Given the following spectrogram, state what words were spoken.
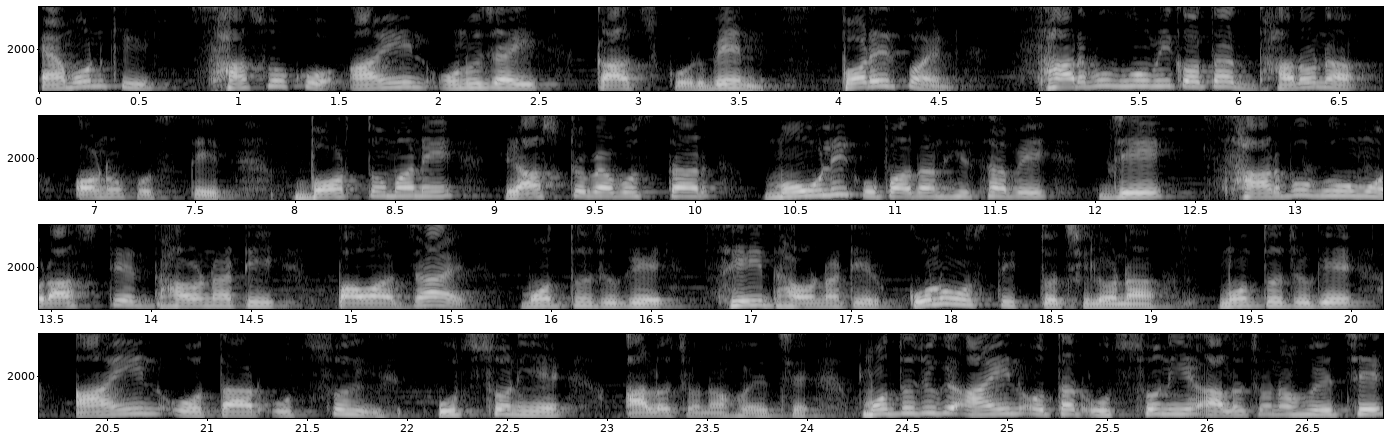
এমনকি শাসকও আইন অনুযায়ী কাজ করবেন। পরের পয়েন্ট সার্বভৌমিকতার ধারণা অনুপস্থিত। বর্তমানে রাষ্ট্র ব্যবস্থার মৌলিক উপাদান হিসাবে যে সার্বভৌম রাষ্ট্রের ধারণাটি পাওয়া যায়, মধ্যযুগে সেই ধারণাটির কোনো অস্তিত্ব ছিল না। মধ্যযুগে আইন ও তার উৎস উৎস নিয়ে আলোচনা হয়েছে। মধ্যযুগে আইন ও তার উৎস নিয়ে আলোচনা হয়েছে।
